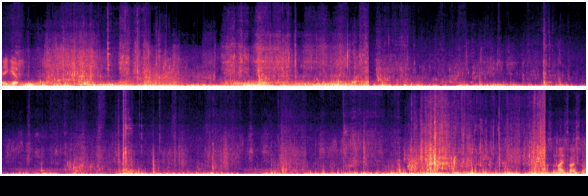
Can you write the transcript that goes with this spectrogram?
There you go. Nice sized one.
